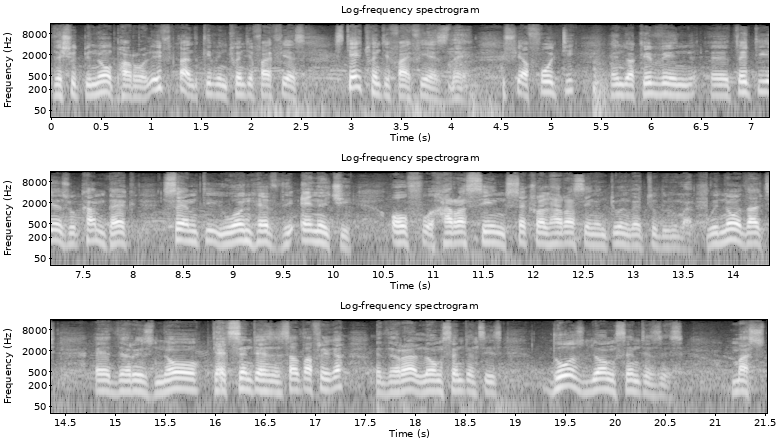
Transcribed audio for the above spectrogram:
There should be no parole. If you are given 25 years, stay 25 years there. If you are 40 and you are given uh, 30 years, you come back 70, you won't have the energy of harassing, sexual harassing, and doing that to the woman. We know that uh, there is no death sentence in South Africa. There are long sentences. Those long sentences must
